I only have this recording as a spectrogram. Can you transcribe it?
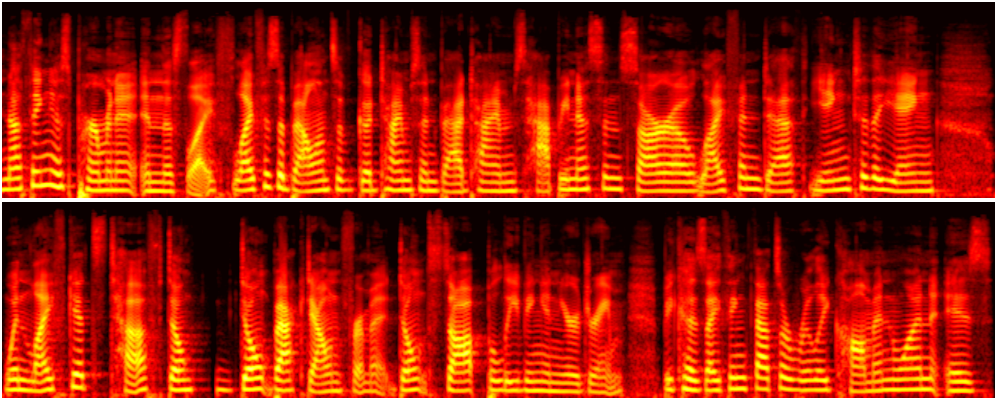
Nothing is permanent in this life. Life is a balance of good times and bad times, happiness and sorrow, life and death, yin to the yang. When life gets tough, don't don't back down from it. Don't stop believing in your dream because I think that's a really common one is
